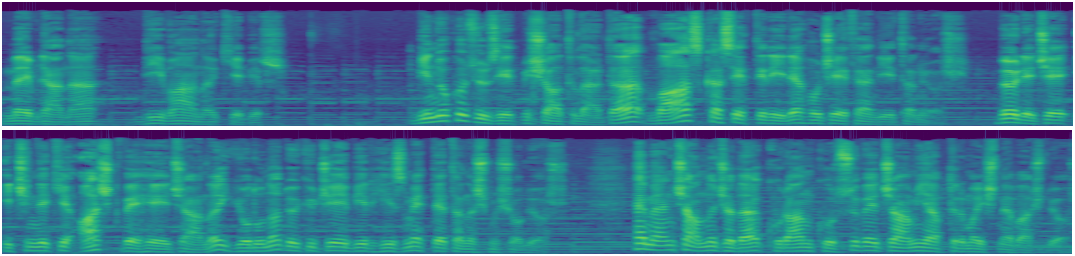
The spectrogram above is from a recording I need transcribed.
Mevlana Divanı Kebir 1976'larda vaaz kasetleriyle Hoca Efendi'yi tanıyor. Böylece içindeki aşk ve heyecanı yoluna dökeceği bir hizmetle tanışmış oluyor. Hemen Çamlıca'da Kur'an kursu ve cami yaptırma işine başlıyor.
